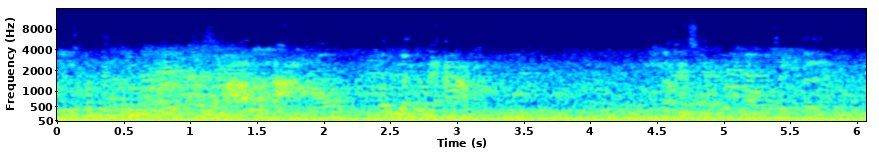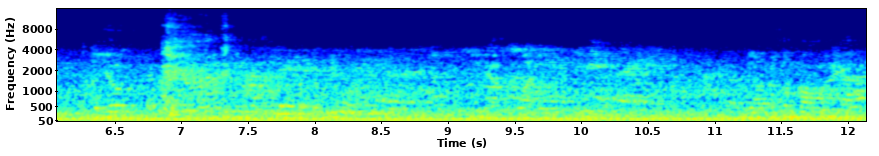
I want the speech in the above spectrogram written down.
อีกคนหนึ่งคนหนึ่งที่เขาสมาแล้วด่าเขาแล้วเพื่อนก็ไปห้าม แล้วให้สองคนเขาเอออายุเดี๋ยววันเดี๋ยวเป็นคนมองให้ครับ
